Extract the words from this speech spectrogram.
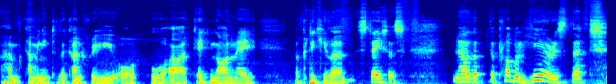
um, coming into the country or who are taking on a, a particular status. Now, the, the problem here is that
